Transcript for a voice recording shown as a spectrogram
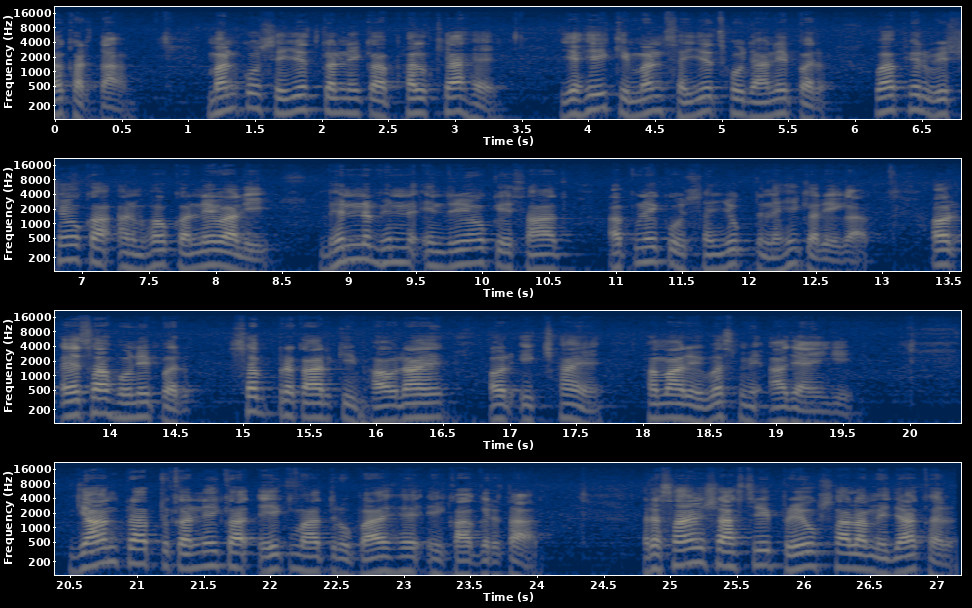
न करता। मन को संयत करने का फल क्या है? यही कि मन संयत हो जाने पर वह फिर विषयों का अनुभव करने वाली भिन्न भिन्न इंद्रियों के साथ अपने को संयुक्त नहीं करेगा। और ऐसा होने पर सब प्रकार की भावनाएँ और इच्छाएँ हमारे वश में आ जाएँगी। ज्ञान प्राप्त करने का एकमात्र उपाय है एकाग्रता। रसायन शास्त्री प्रयोगशाला में जाकर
